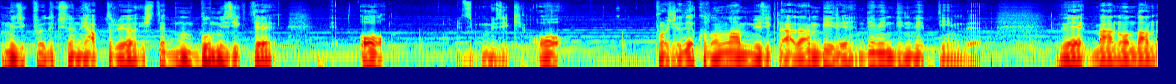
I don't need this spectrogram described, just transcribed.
müzik prodüksiyonu yaptırıyor. İşte bu, bu müzikte o müzik, o projede kullanılan müziklerden biri demin dinlettiğimde. Ve ben ondan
